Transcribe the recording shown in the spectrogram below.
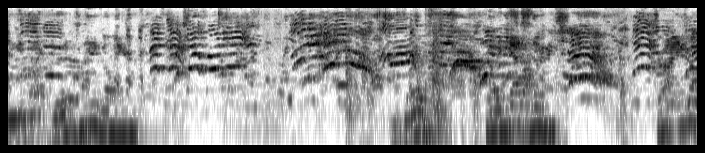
You get that good plan going here. Good. Cody catches them. Try and go for it.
